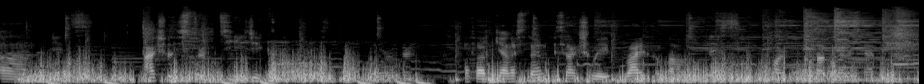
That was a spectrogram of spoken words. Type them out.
um, it's actually strategically placed in of Afghanistan. It's actually right about this part of Afghanistan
